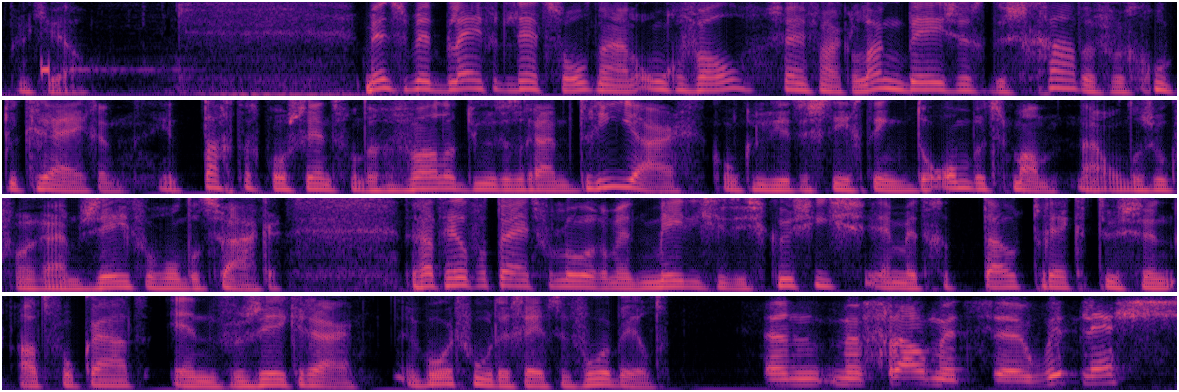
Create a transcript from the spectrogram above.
Dankjewel. Mensen met blijvend letsel na een ongeval zijn vaak lang bezig de schade vergoed te krijgen. In 80% van de gevallen duurt het ruim drie jaar, concludeert de stichting De Ombudsman, na onderzoek van ruim 700 zaken. Er gaat heel veel tijd verloren met medische discussies en met getouwtrek tussen advocaat en verzekeraar. Een woordvoerder geeft een voorbeeld. Een mevrouw met uh, whiplash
